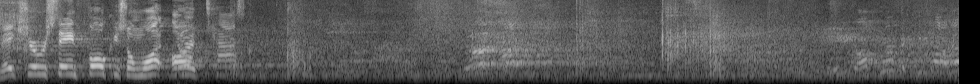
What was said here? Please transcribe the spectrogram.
Make sure we're staying focused on what our task. Good. Keep going.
